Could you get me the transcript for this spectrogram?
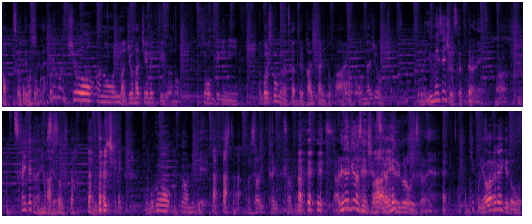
あ使ってましたよね。これも一応あの今 18N っていうあの基本的に。ゴリスポ君が使ってる梶谷とか。ああいうのと同じようなですね。手でも有名選手が使ってたらねまあ使いたくなりますよ。ねですか。だ 確かに。僕もまあ見てちょっとこれさ一回触ってみたい あれだけの選手が使ってるグローブですからね。はい結構柔らかいけど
